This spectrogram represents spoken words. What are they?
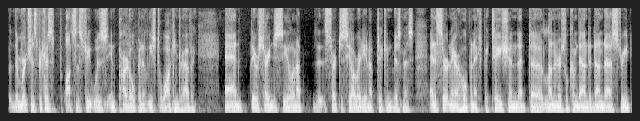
the merchants because lots of the street was in part open, at least to walking traffic, and they were starting to seal an up start to see already an uptick in business. And it's certainly our hope and expectation that uh, Londoners will come down to Dundas Street.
